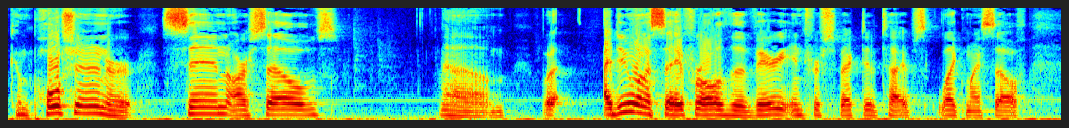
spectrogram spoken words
compulsion or sin ourselves. Um, but I do want to say, for all of the very introspective types like myself,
